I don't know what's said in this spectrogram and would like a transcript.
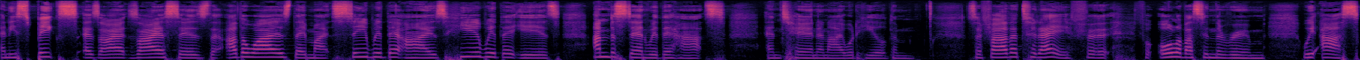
and he speaks, as Isaiah says, that otherwise they might see with their eyes, hear with their ears, understand with their hearts, and turn, and I would heal them. So, Father, today, for, for all of us in the room, we ask,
